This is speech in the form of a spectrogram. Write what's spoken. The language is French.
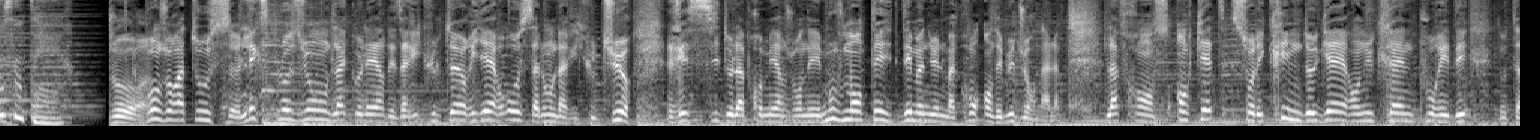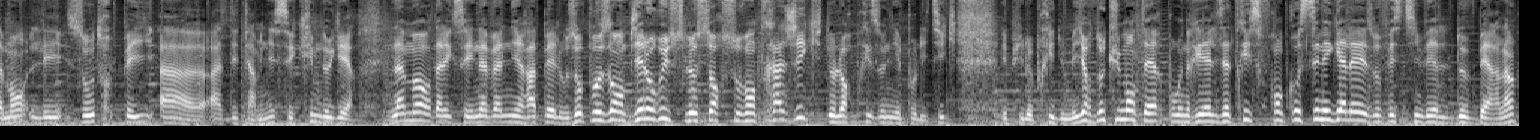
France Inter. Bonjour. Bonjour à tous. L'explosion de la colère des agriculteurs hier au Salon de l'Agriculture. Récit de la première journée mouvementée d'Emmanuel Macron en début de journal. La France enquête sur les crimes de guerre en Ukraine pour aider notamment les autres pays à, à déterminer ces crimes de guerre. La mort d'Alexei Navalny rappelle aux opposants biélorusses le sort souvent tragique de leurs prisonniers politiques. Et puis le prix du meilleur documentaire pour une réalisatrice franco-sénégalaise au Festival de Berlin.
